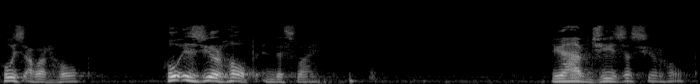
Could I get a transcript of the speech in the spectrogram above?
Who is our hope? Who is your hope in this life? Do you have Jesus your hope?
